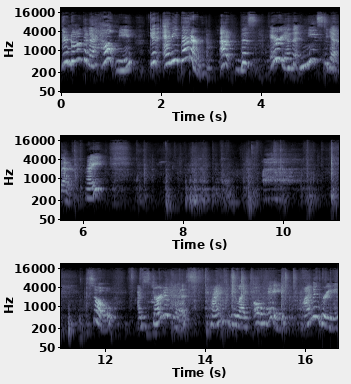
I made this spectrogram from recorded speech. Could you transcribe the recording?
they're not going to help me get any better at this area that needs to get better, right? So, I started this trying to be like, oh, hey, I'm in green,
